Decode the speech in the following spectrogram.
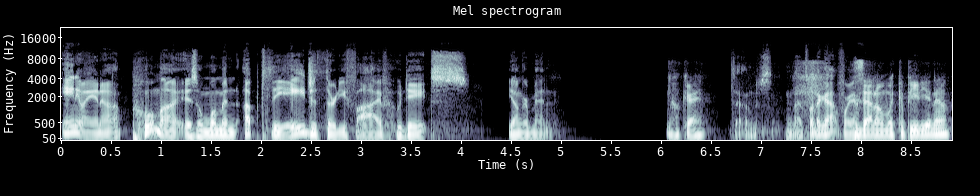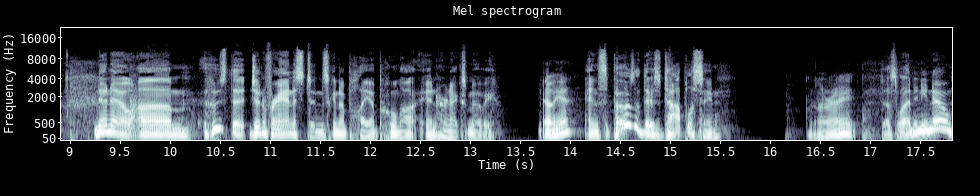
anyway, and a puma is a woman up to the age of 35 who dates younger men. Okay, So just- that's what I got for you. is that on Wikipedia now? No, no. Um, who's the Jennifer Aniston's going to play a puma in her next movie? Oh yeah. And suppose that there's a topless scene. All right. Just letting you know.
